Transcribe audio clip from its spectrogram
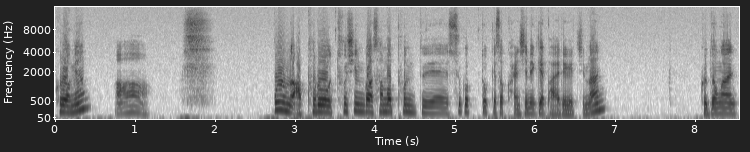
그러면 아 물론 앞으로 투신과 사모펀드의 수급도 계속 관심 있게 봐야 되겠지만 그동안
